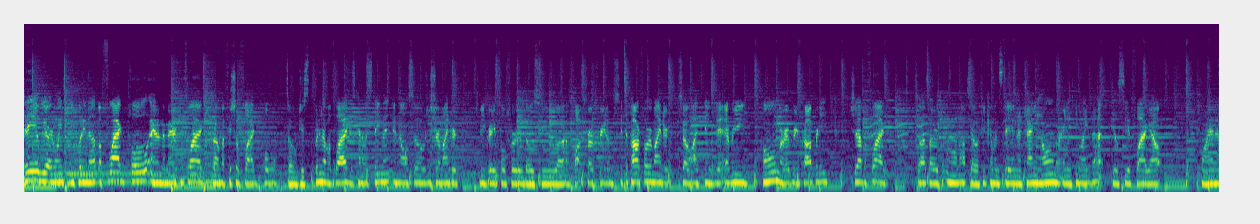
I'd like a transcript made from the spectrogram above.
Today we are going to be putting up a flagpole and an American flag from Official Flagpole. So just putting up a flag is kind of a statement and also just a reminder to be grateful for those who uh, fought for our freedoms. It's a powerful reminder. So I think that every home or every property should have a flag. So that's why we're putting one up. So if you come and stay in a tiny home or anything like that, you'll see a flag out flying.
